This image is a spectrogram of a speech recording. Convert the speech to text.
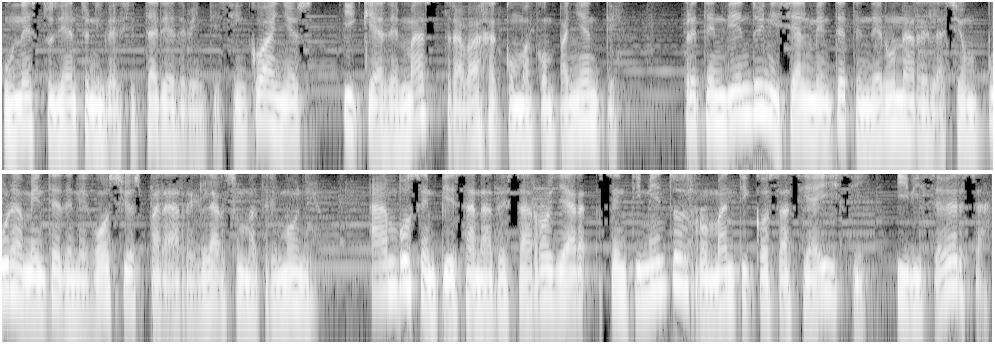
una estudiante universitaria de 25 años y que además trabaja como acompañante, pretendiendo inicialmente tener una relación puramente de negocios para arreglar su matrimonio. Ambos empiezan a desarrollar sentimientos románticos hacia Easy y viceversa,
